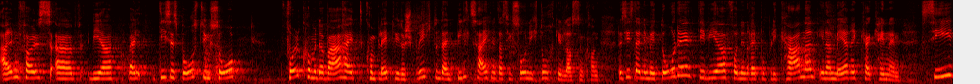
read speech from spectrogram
allenfalls äh, wir, weil dieses Posting so vollkommen der Wahrheit komplett widerspricht und ein Bild zeichnet, das ich so nicht durchgehen lassen kann. Das ist eine Methode, die wir von den Republikanern in Amerika kennen. Sie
